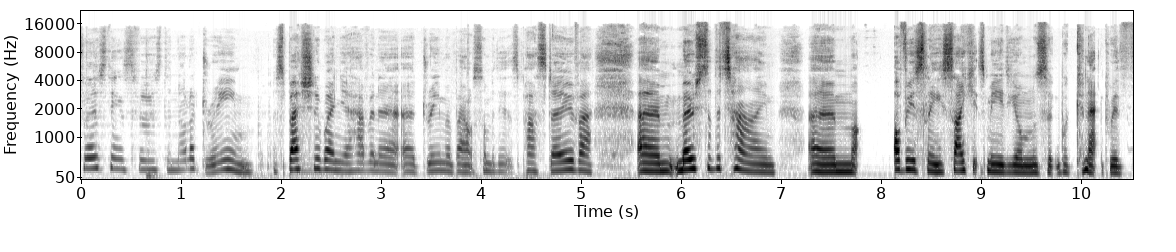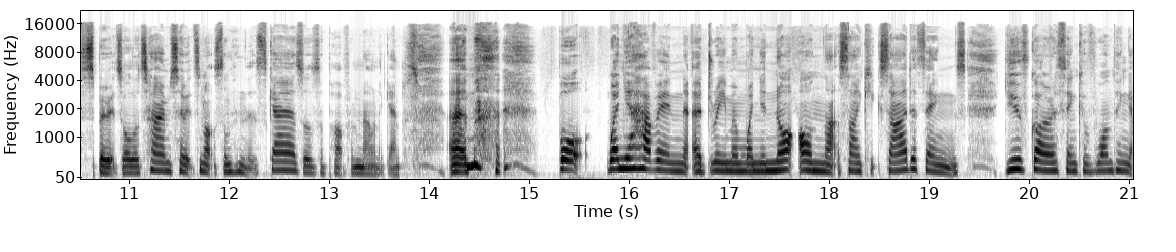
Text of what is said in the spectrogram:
Well, first things first, they're not a dream, especially when you're having a, a dream about somebody that's passed over. Um, most of the time, um, obviously, psychics, mediums would connect with spirits all the time, so it's not something that scares us, apart from now and again. Um, but when you're having a dream and when you're not on that psychic side of things, you've got to think of one thing:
